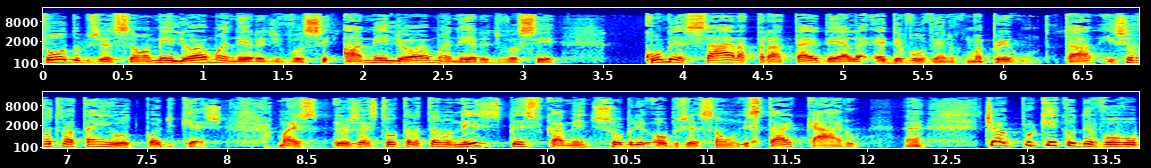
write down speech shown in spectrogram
toda objeção, a melhor maneira de você, a melhor maneira de você começar a tratar dela é devolvendo com uma pergunta, tá? Isso eu vou tratar em outro podcast. Mas eu já estou tratando nesse especificamente sobre objeção estar caro. Né? Tiago, por que, que eu devolvo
